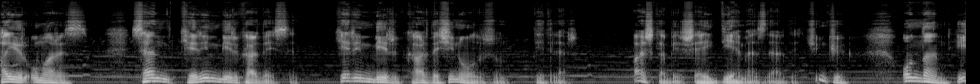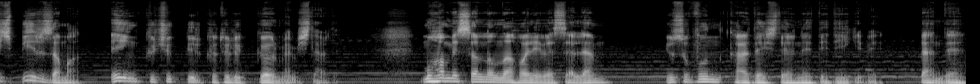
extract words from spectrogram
''Hayır umarız, sen kerim bir kardeşsin, kerim bir kardeşin oğlusun.'' dediler. Başka bir şey diyemezlerdi. Çünkü ondan hiçbir zaman en küçük bir kötülük görmemişlerdi. Muhammed sallallahu aleyhi ve sellem Yusuf'un kardeşlerine dediği gibi ben de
